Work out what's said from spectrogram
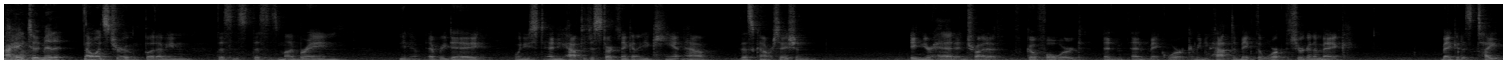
I hate to admit it. No, it's true. But I mean, this is this is my brain. You know, every day when you st- and you have to just start thinking. You can't have this conversation in your head and try to go forward and and make work. I mean, you have to make the work that you're going to make make it as tight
